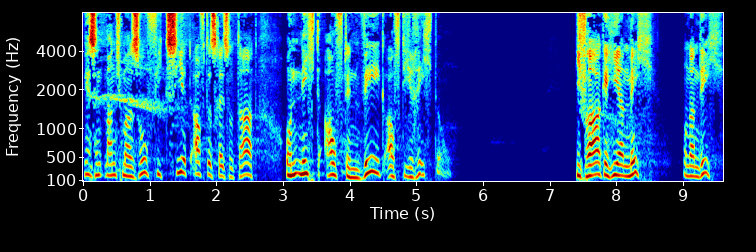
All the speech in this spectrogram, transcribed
Wir sind manchmal so fixiert auf das Resultat und nicht auf den Weg, auf die Richtung. Die Frage hier an mich und an dich.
